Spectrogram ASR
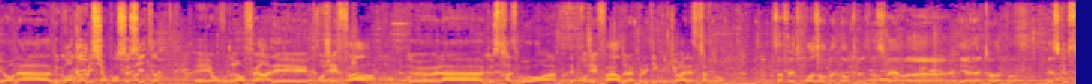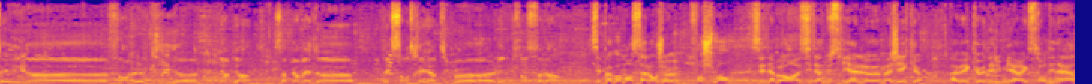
Et on a de grandes ambitions pour ce site. Et on voudrait en faire un des projets phares de, Strasbourg, un des projets phares de la politique culturelle à Strasbourg. Ça fait trois ans maintenant que l'ososphère euh, est à la COP. Est-ce que c'est une euh, formule qui euh, convient bien? Ça permet de- d'excentrer un petit peu euh, les nuisances sonores C'est pas vraiment ça l'enjeu. Franchement, c'est d'abord un site industriel euh, magique avec euh, des lumières extraordinaires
